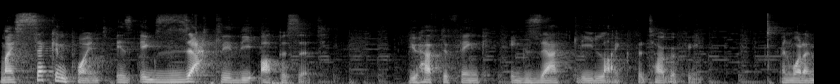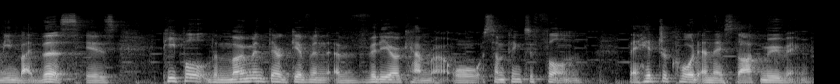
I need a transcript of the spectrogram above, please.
My second point is exactly the opposite. You have to think exactly like photography. And what I mean by this is people, the moment they're given a video camera or something to film, they hit record and they start moving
